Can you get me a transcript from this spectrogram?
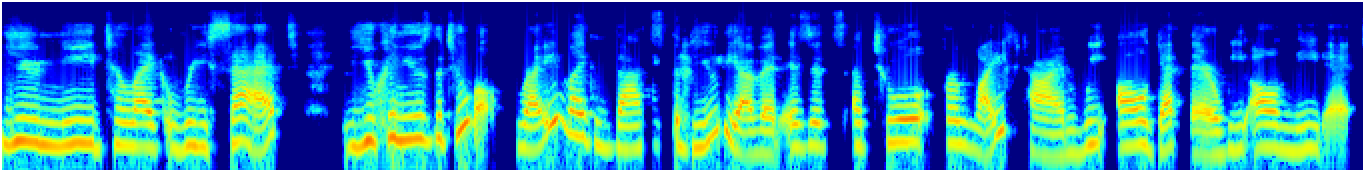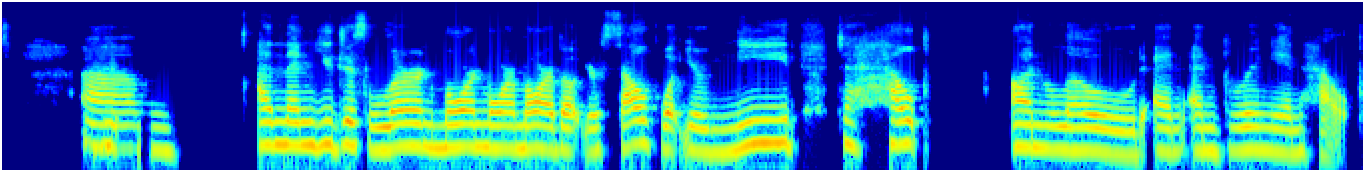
you need to like reset you can use the tool right? Like that's the beauty of it is it's a tool for lifetime. We all get there. We all need it. Mm-hmm. um and then you just learn more and more and more about yourself what you need to help unload and and bring in help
